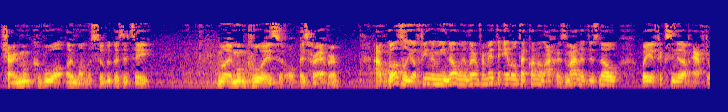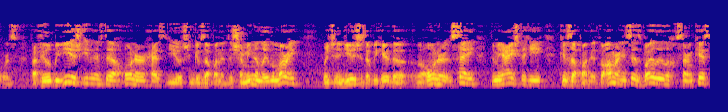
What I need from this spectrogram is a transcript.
Shari mum kavua oilamasu because it's a mum is is forever. Av Gozel Yofinami, no, we learn from it, Elo Takon al Zman, that there's no way of fixing it up afterwards. Vafilu Yish, even if the owner has Yish and gives up on it. The Shamin and Leila Murray, which in Yish is that we hear the owner say, the Miyayish that he gives up on it. But Amar, and he says, Vaili Lechasar and Kiss,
